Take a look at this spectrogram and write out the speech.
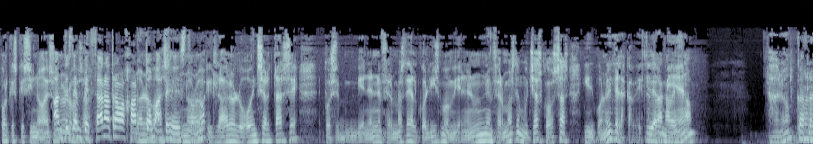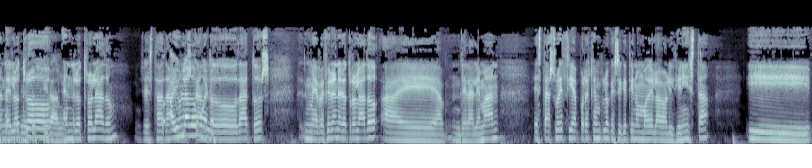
porque es que si no, eso no Antes lo de vas empezar a trabajar, tómate vas- esto, ¿no? Y claro, luego insertarse, pues vienen enfermas de alcoholismo, vienen enfermas de muchas cosas, y bueno, y de la cabeza Y de la también. cabeza. Claro. Carlota, Bueno, en el ¿querías otro, en el otro lado, yo también ¿Hay un lado buscando bueno? datos. Me refiero en el otro lado a, eh, a- del alemán. Está Suecia, por ejemplo, que sí que tiene un modelo abolicionista y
